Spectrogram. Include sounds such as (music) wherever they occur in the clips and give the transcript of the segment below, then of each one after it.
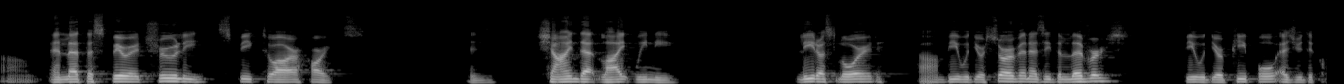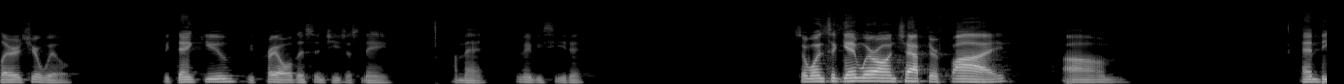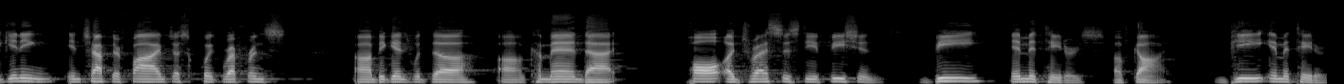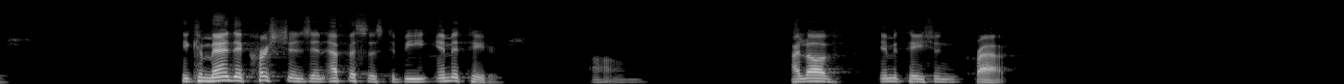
um, and let the Spirit truly speak to our hearts and shine that light we need. Lead us, Lord. Um, be with your servant as he delivers. Be with your people as you declares your will. We thank you. We pray all this in Jesus' name. Amen. You may be seated. So once again, we're on chapter five. Um, and beginning in chapter five, just quick reference, uh, begins with the uh, command that Paul addresses the Ephesians. Be imitators of God. Be imitators. He commanded Christians in Ephesus to be imitators. Um, I love imitation crab.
